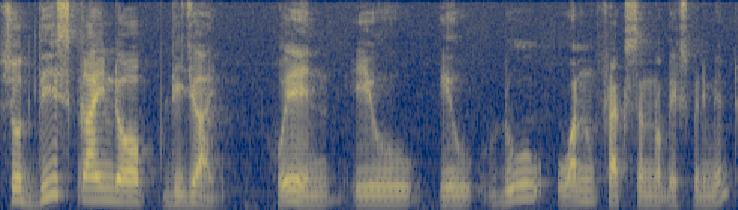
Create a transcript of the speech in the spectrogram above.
So, this kind of design when you you do one fraction of experiment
